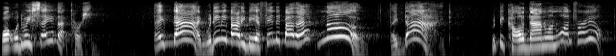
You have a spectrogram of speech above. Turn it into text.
what would we say of that person? They've died. Would anybody be offended by that? No. They died. Would be calling 911 for help.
